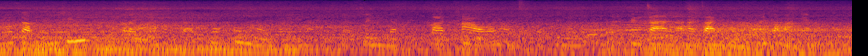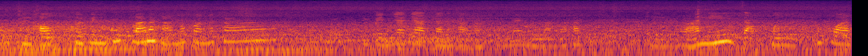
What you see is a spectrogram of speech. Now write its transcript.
หมูสับหมูชิ้นอะไรอย่างเงี้ยไก่พวกกุ้งหอยอะไรเงี้ยแต่เป็นแบบราดข้าวแล้วเนาะเป็นเป็นจานอาหารจานของอะไรประมาณเนี้ยซึ่งเขาเคยเป็นกุ๊กร้านอาหารมาก่อนนะคะ เป็นญาติญาติๆกันนะคะ ร้านนี้จะเปิดทุกวัน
